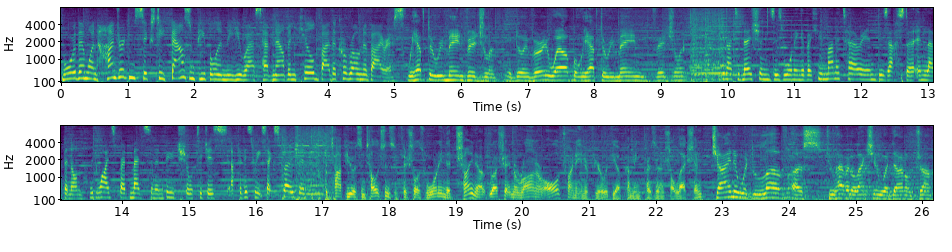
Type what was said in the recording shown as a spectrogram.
More than 160,000 people in the U.S. have now been killed by the coronavirus. We have to remain vigilant. We're doing very well, but we have to remain vigilant. The United Nations is warning of a humanitarian disaster in Lebanon with widespread medicine and food shortages after this week's explosion. The top U.S. intelligence official is warning that China, Russia, and Iran are all trying to interfere with the upcoming presidential election. China would love us to have an election where Donald Trump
